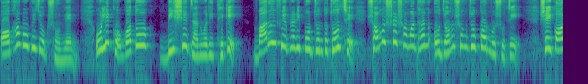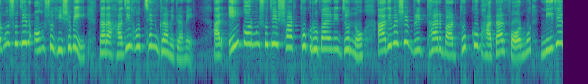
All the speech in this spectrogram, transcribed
অভাব অভিযোগ শুনলেন। উল্লেখ্য, গত বিশে জানুয়ারি থেকে বারোই ফেব্রুয়ারি পর্যন্ত চলছে সমস্যা সমাধান ও জনসংযোগ কর্মসূচি। সেই কর্মসূচির অংশ হিসেবেই তারা হাজির হচ্ছেন গ্রামে গ্রামে। আর এই কর্মসূচির সার্থক রূপায়ণের জন্য আদিবাসী বৃদ্ধার বার্ধক্য ভাতার ফর্ম নিজের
